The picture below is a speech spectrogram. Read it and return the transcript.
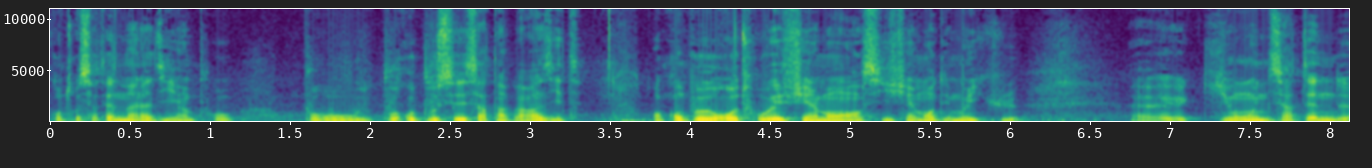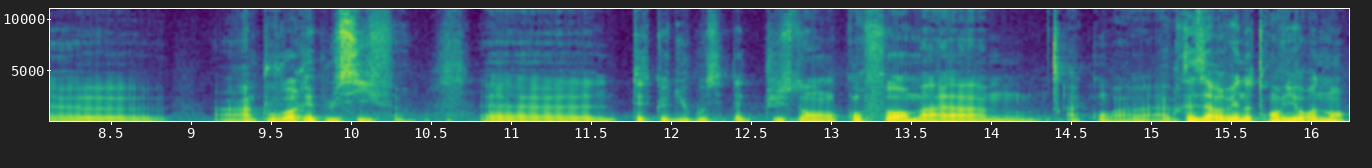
contre certaines maladies, hein, pour, pour, repousser certains parasites. Donc on peut retrouver finalement ainsi finalement des molécules euh, qui ont une certaine euh, un pouvoir répulsif. Euh, peut-être que du coup c'est peut-être plus dans, conforme à, préserver notre environnement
